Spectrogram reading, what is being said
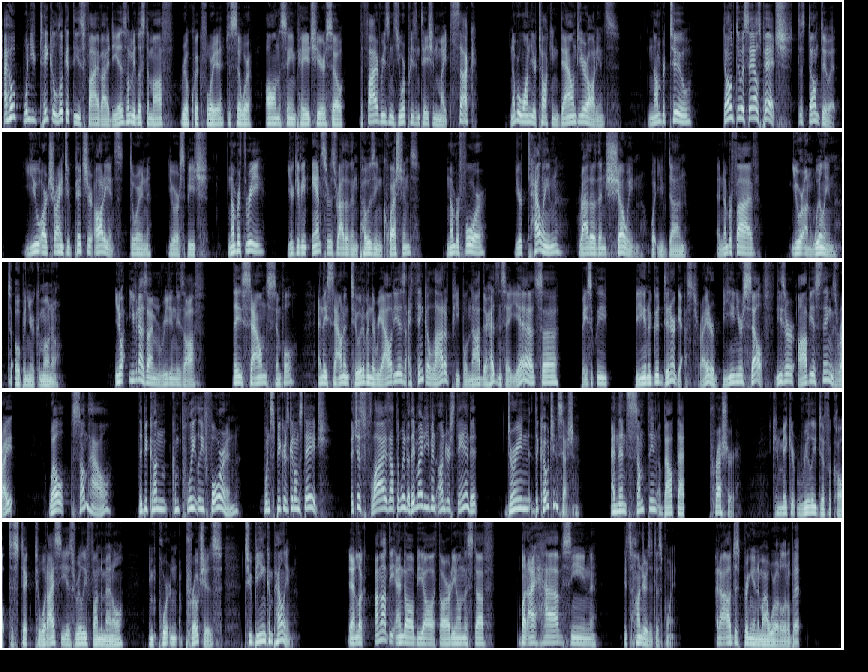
I hope when you take a look at these five ideas, let me list them off real quick for you, just so we're all on the same page here. So, the five reasons your presentation might suck. Number one, you're talking down to your audience. Number two, don't do a sales pitch. Just don't do it. You are trying to pitch your audience during your speech. Number three, you're giving answers rather than posing questions. Number four, you're telling rather than showing what you've done. And number five, you are unwilling to open your kimono. You know, even as I'm reading these off, they sound simple, and they sound intuitive. And the reality is, I think a lot of people nod their heads and say, yeah, it's uh, basically being a good dinner guest, right? Or being yourself. These are obvious things, right? Well, somehow they become completely foreign when speakers get on stage. It just flies out the window. They might even understand it during the coaching session. And then something about that pressure can make it really difficult to stick to what I see as really fundamental important approaches to being compelling. And look, I'm not the end all be all authority on this stuff, but I have seen it's hundreds at this point. And I'll just bring into my world a little bit.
